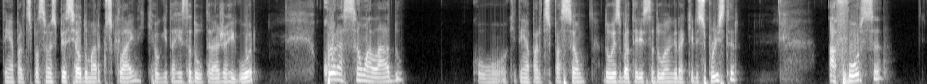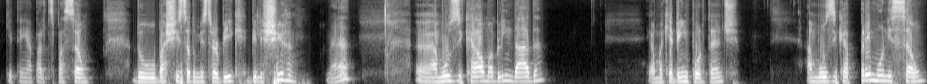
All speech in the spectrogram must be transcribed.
Tem a participação especial do Marcos Klein, que é o guitarrista do Ultraje a Rigor. Coração Alado, com, que tem a participação do ex-baterista do Angra, Aquiles Priester. A Força, que tem a participação do baixista do Mr. Big, Billy Sheehan, né? Uh, a música Alma Blindada, é uma que é bem importante. A música Premonição,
